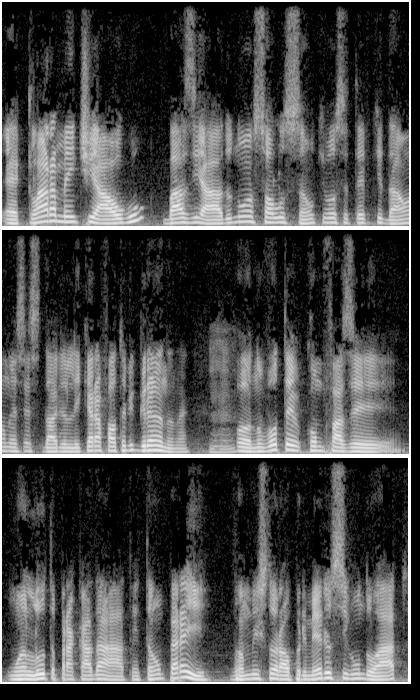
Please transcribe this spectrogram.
é claramente algo baseado numa solução que você teve que dar uma necessidade ali, que era a falta de grana, né? Uhum. Pô, não vou ter como fazer uma luta pra cada ato. Então, peraí. Vamos misturar o primeiro e o segundo ato.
